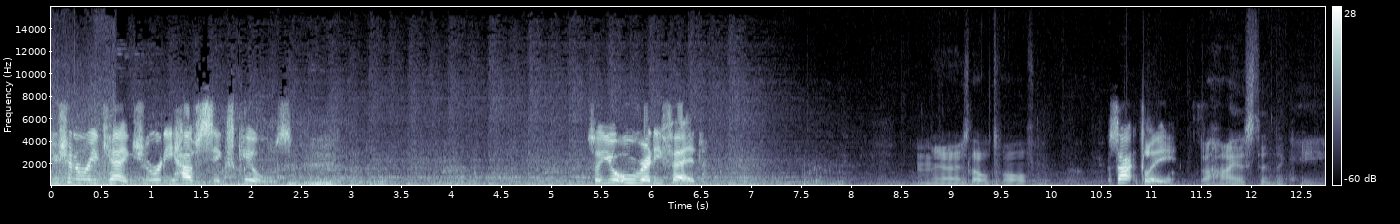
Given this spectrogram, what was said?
you shouldn't really care 'cause you already have six kills. So you're already fed. Mm, Yeah, he's level 12. Exactly. The highest in the game.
